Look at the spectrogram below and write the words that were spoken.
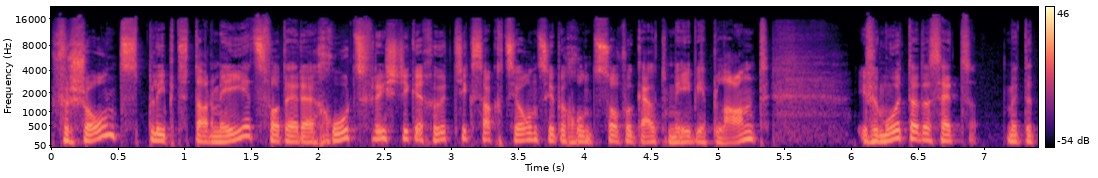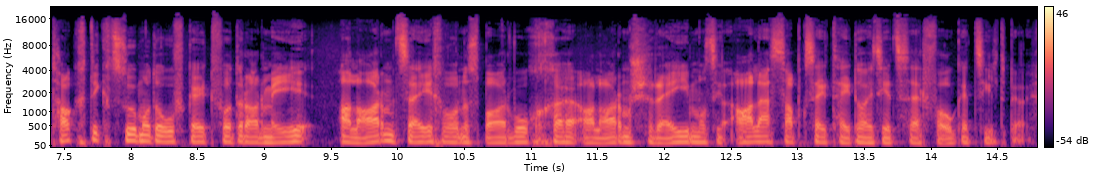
Verschont bleibt die Armee jetzt von dieser kurzfristigen Kürzungsaktion. Sie bekommt so viel Geld mehr wie geplant. Ich vermute, das hat mit der Taktik zu tun, die aufgeht von der Armee. Alarmzeichen, wo ein paar Wochen Alarmschrei, wo sie Anlässe abgesagt haben, da haben sie jetzt Erfolg erzielt bei euch.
